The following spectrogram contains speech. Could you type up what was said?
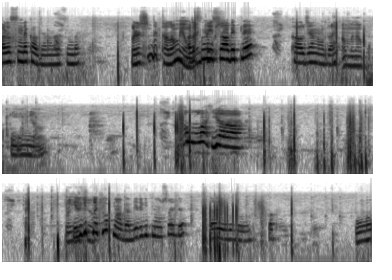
Arasında kalacaksın arasında. Arasında kalamıyorum Arasında ben çok isabetle kalacaksın orada. amına koyduğum ya. Allah ya. Ben Geri geçiyorum. gitmek yok mu aga? Geri gitme olsaydı daha iyi olurdu. Bak Oo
